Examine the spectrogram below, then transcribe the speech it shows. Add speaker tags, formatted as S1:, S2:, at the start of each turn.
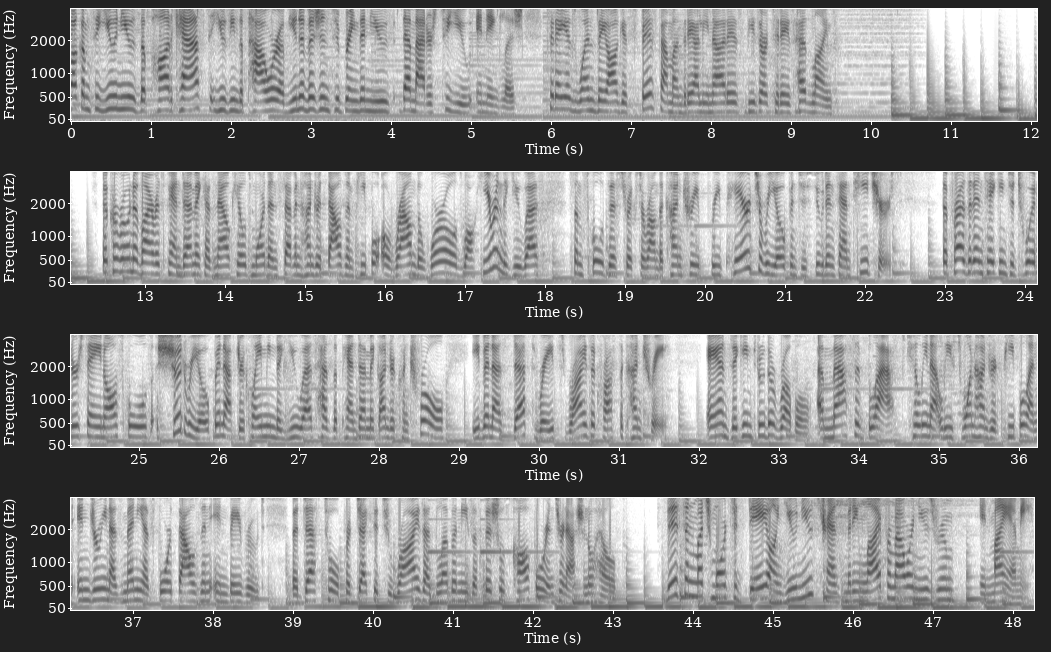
S1: Welcome to U News, the podcast, using the power of Univision to bring the news that matters to you in English. Today is Wednesday, August 5th. I'm Andrea Linares. These are today's headlines. The coronavirus pandemic has now killed more than 700,000 people around the world, while here in the U.S., some school districts around the country prepare to reopen to students and teachers. The president taking to Twitter saying all schools should reopen after claiming the U.S. has the pandemic under control, even as death rates rise across the country. And digging through the rubble, a massive blast killing at least 100 people and injuring as many as 4,000 in Beirut. The death toll projected to rise as Lebanese officials call for international help. This and much more today on U News, transmitting live from our newsroom in Miami.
